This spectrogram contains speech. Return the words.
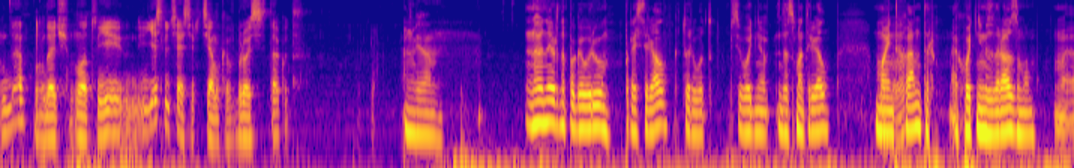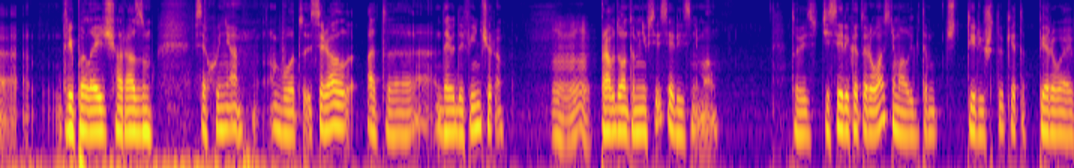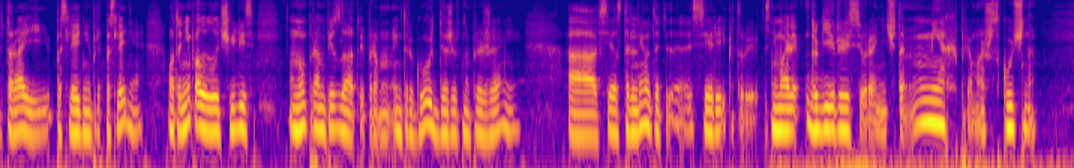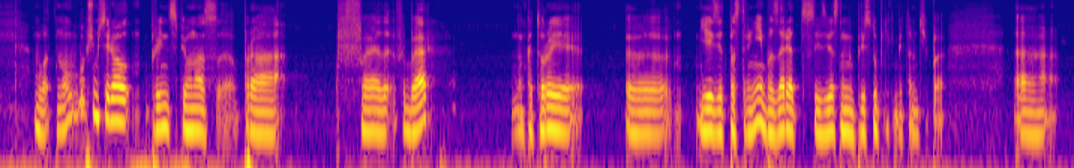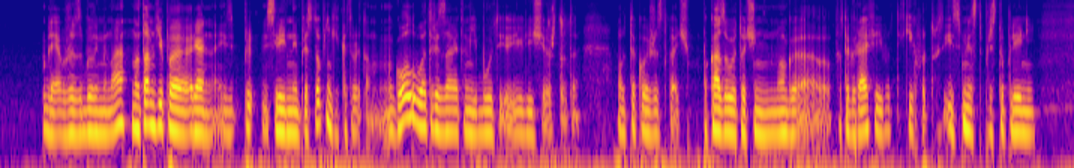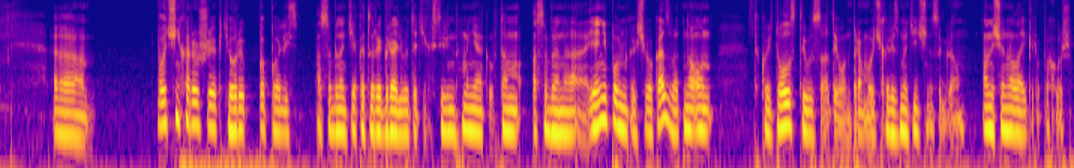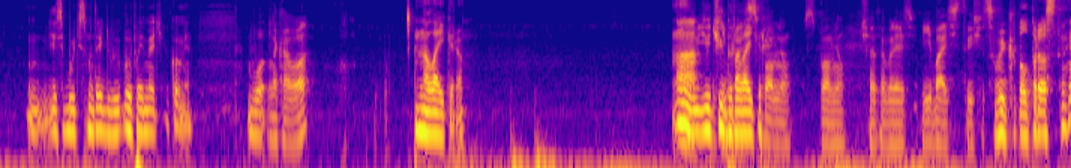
Да, удачи. Вот, е- есть ли у тебя теперь темка вбросить так вот? Я... Ну, я, наверное, поговорю про сериал, который вот сегодня досмотрел. Майндхантер, Охотник за разумом, э, Triple H, Разум, вся хуйня. Вот, сериал от э, Дэвида Финчера. М, Правда, он там не все серии снимал. То есть те серии, которые он снимал, их там четыре штуки, это первая, вторая и последняя, и предпоследняя. Вот они получились, ну, прям пиздатые, прям интригуют, даже в напряжении. А все остальные вот эти э, серии, которые снимали другие режиссеры, они что-то мех, прям аж скучно. Вот, ну, в общем, сериал, в принципе, у нас э, про ФБР, которые э, ездят по стране и базарят с известными преступниками, там типа, э, бля, я уже забыл имена, но там типа реально из- пр- серийные преступники, которые там голову отрезают, там ебут или еще что-то. Вот такой же скач. Показывают очень много фотографий вот таких вот из мест преступлений. Э, Очень хорошие актеры попались. Особенно те, которые играли вот этих серийных маньяков. Там особенно... Я не помню, как чувака зовут, но он такой толстый, усатый. Он прям очень харизматично сыграл. Он еще на Лайкера похож. Если будете смотреть, вы, вы поймете, о ком я. Вот. На кого? На Лайкера. Ну, А, ютубер ебать, Лайкер. Вспомнил, вспомнил. Что-то, блядь, ебать, ты сейчас выкопал просто.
